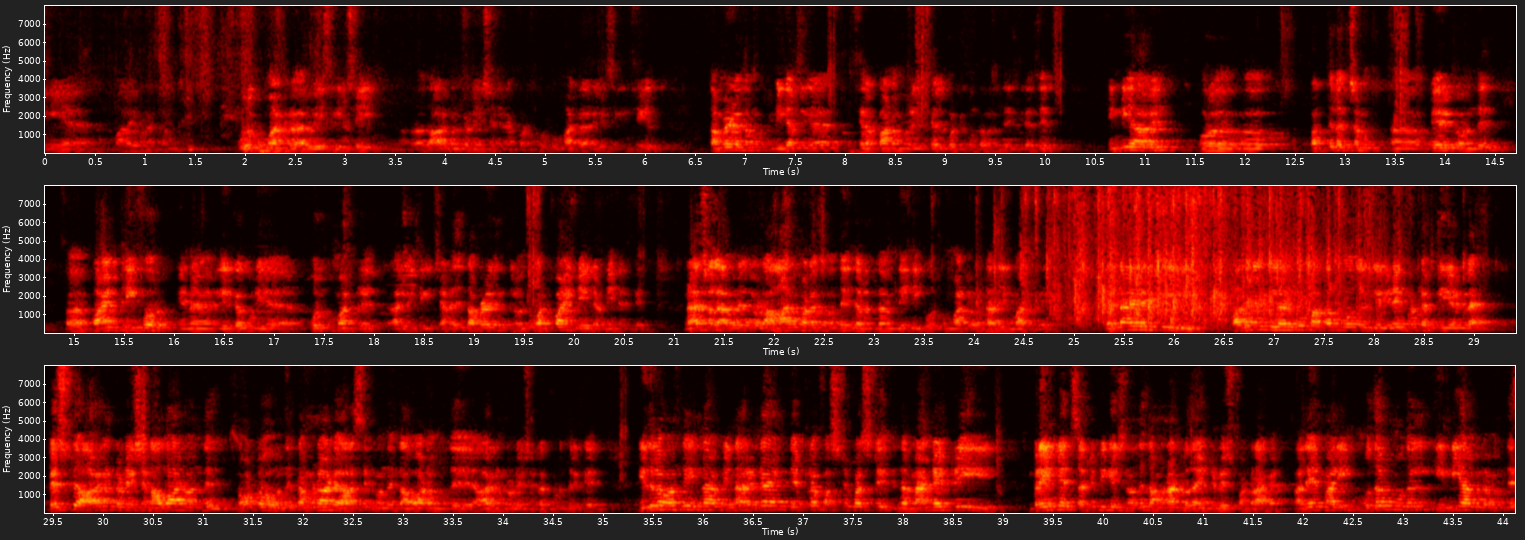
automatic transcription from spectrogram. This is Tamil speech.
இனிய மாலை வணக்கம். உறுப்பு மாற்று அறுவை சிகிச்சை அதாவது ஆர்கன் டொனேஷன் எனப்படும் உறுப்பு மாற்று அறுவை சிகிச்சையில் தமிழகம் மிக மிக சிறப்பான முறையில் செயல்பட்டு கொண்டு வந்திருக்கிறது. இந்தியாவில் ஒரு பத்து லட்சம் பேருக்கு வந்து பாயிண்ட் த்ரீ ஃபோர் என இருக்கக்கூடிய உறுப்பு மாற்று அறுவை சிகிச்சையானது தமிழகத்தில் வந்து ஒன் பாயிண்ட் எயிட் அப்படின்னு இருக்கு. நேஷனல் ஆவரேஜோட ஆறு மடங்கு வந்து இந்த இடத்துல வந்து இன்னைக்கு உறுப்பு மாற்று வந்து அதிகமாக இருக்கு. ரெண்டாயிரத்தி பதினஞ்சுல இருந்து பத்தொன்பதுக்கு இடைப்பட்ட பீரியட்ல பெஸ்ட் ஆர்கன் டொனேஷன் அவார்டு வந்து நோட்டோ வந்து தமிழ்நாடு அரசுக்கு வந்து இந்த அவார்டை வந்து ஆர்கன் டொனேஷன்ல கொடுத்துருக்கு. இதுல வந்து என்ன அப்படின்னா ரெண்டாயிரத்தி எட்டுல ஃபர்ஸ்ட் ஃபர்ஸ்ட் இந்த மேண்டேட்ரி பிரெயின் டெத் சர்டிபிகேஷன் வந்து தமிழ்நாட்டில் தான் இன்ட்ரடியூஸ் பண்றாங்க. அதே மாதிரி முதல் முதல் இந்தியாவில் வந்து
